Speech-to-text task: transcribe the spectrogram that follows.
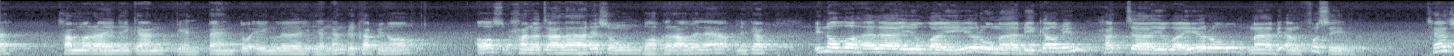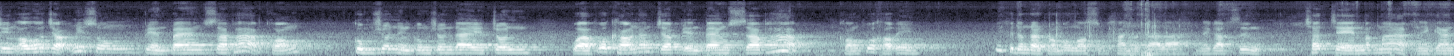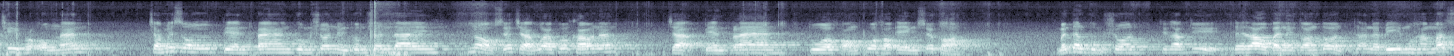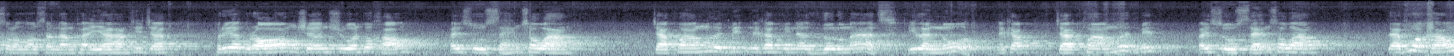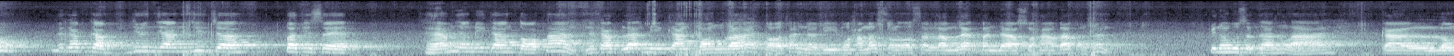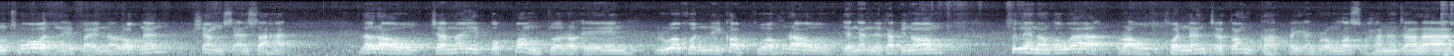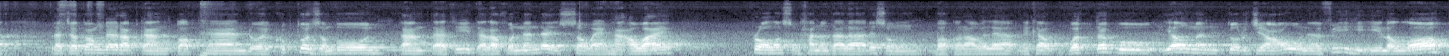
ทำอะไรในการเปลี่ยนแปลงตัวเองเลย อย่างนั้นหรือครับพี่น้องอัลลอฮฺ سبحانه และ تعالى ได้ทรงบอกกับเราไว้แล้วนะครับอินนัลลอฮะลายุกัยยิรุมาบิกามินฮัตจายุกัยยิรุมาบิอันฟุซิมแท้จริงอัลลอฮ์จะไม่ทรงเปลี่ยนแปลงสภาพของ กลุ่มชนหนึ่งกลุ่มชนใดจนกว่าพวกเขานั้นจะเปลี่ยนแปลงสภาพของพวกเขาเอง นี่คือดำรัสของพระองค์สุภานุตาลานะครับ ซึ่งชัดเจนมากๆ ในการที่พระองค์นั้น จะไม่ทรงเปลี่ยนแปลงกลุ่มชนหนึ่งกลุ่มชนใด นอกเสียจากว่าพวกเขานั้นจะเปลี่ยนแปลงตัวของพวกเขาเองเสียก่อน เหมือนดังกลุ่มชนที่ครับที่ได้เล่าไปในตอนต้นท่านนบีมุฮัมมัดสุลลัลสัลลัมพยายามที่จะเรียกร้องเชิญชวนพวกเขา ไปสู่แสงสว่าง จากความมืดมิดนะครับมินาซุลมาตอิลันนูรนะครับ จากความมืดมิดไปสู่แสงสว่าง แต่พวกเขานะครับกับยืนยันที่จะปฏิเสธ แถมยังมีการต่อต้านนะครับ และมีการปองร้ายต่อท่านนบีมุฮัมมัดสุลตัลลัมและบรรดาสหาบะของท่าน พี่น้องผู้ศรัทธาทั้งหลาย การลงโทษในไฟนรกนั้นช่างแสนสาหัส แล้วเราจะไม่ปกป้องตัวเราเอง หรือว่าคนในครอบครัวของเราอย่างนั้นเหรือครับพี่น้อง ซึ่งแน่นอนก็ว่าเราทุกคนนั้นจะต้องกลับไปยังพระองค์ลอสุภานาจาราและจะต้องได้รับการตอบแทนโดยครบถ้วนสมบูรณ์ ตามแต่ที่แต่ละคนนั้นได้แสวงหาเอาไว้ พระองค์ลอสุภานาตาลาได้ทรงบอกกับเราไว้แล้วนะครับวัตตะกูเยามันตุรจาอูนฟีฮิอิลลอฮ์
